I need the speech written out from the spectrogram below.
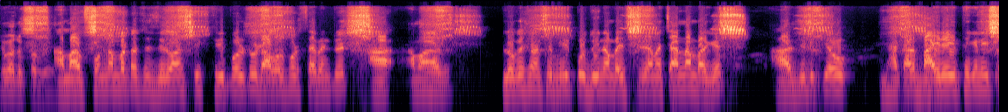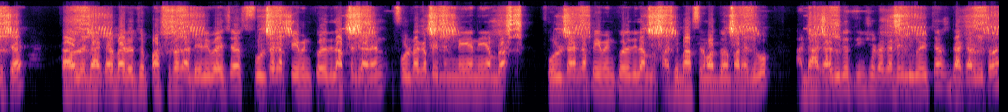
যোগাযোগ করবে? আমার ফোন নাম্বারটা হচ্ছে zero one six triple two double four seven two eight. আমার লোকেশন হচ্ছে মিরপুর দুই নাম্বার স্টেডিয়ামের চার নাম্বার গেট। আর যদি কেউ ঢাকার বাইরে থেকে নিতে চায় তাহলে ঢাকার বাইরে হচ্ছে পাঁচশো টাকা ডেলিভারি চার্জ ফুল টাকা পেমেন্ট করে দিলে আপনি জানেন ফুল টাকা পেমেন্ট নিয়ে নিই আমরা। ফুল টাকা পেমেন্ট করে দিলে আমরা পাখি বাসের মাধ্যমে পাঠিয়ে দিব। আর ঢাকার ভিতরে তিনশো টাকা ডেলিভারি চার্জ ঢাকার ভিতরে।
